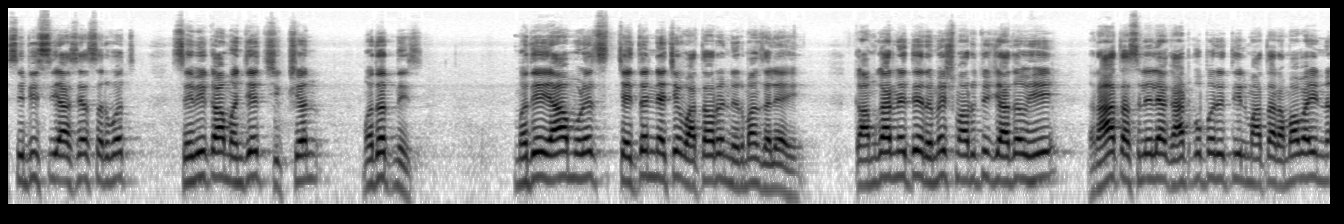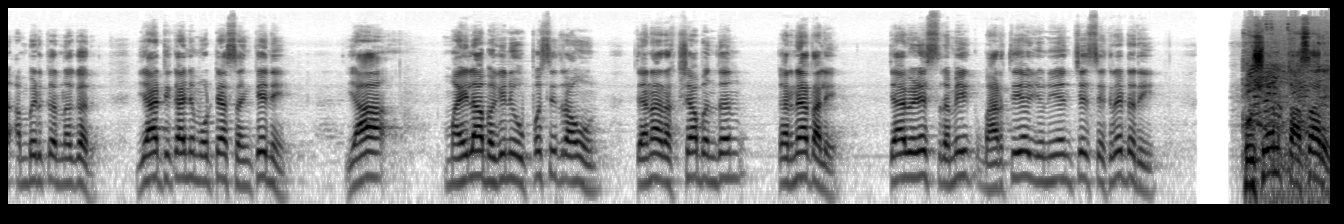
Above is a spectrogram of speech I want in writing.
C B C अशा सर्वच सेविका म्हणजेच शिक्षण मदतनीस. मध्ये यामुळेच चैतन्याचे वातावरण निर्माण झाले आहे. कामगार नेते रमेश मारुती जाधव हे राहत असलेल्या घाटकोपरीतील माता रमाबाई न आंबेडकर नगर या ठिकाणी मोठ्या संख्येने या महिला भगिनी उपस्थित राहून त्यांना रक्षाबंधन करण्यात आले. त्यावेळेस श्रमिक भारतीय युनियनचे सेक्रेटरी भूषण कासारे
